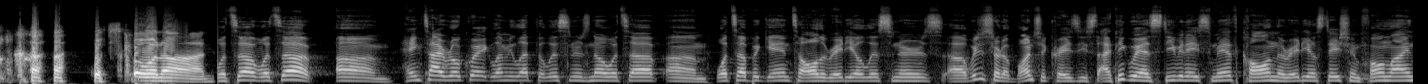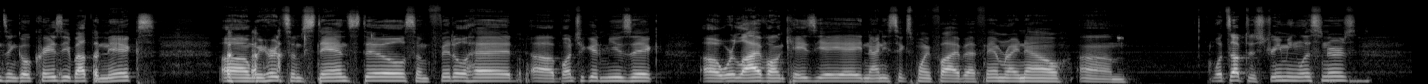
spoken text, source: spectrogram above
What's going on? What's up? What's up? Um, hang tight real quick. Let me let the listeners know what's up. Um, what's up again to all the radio listeners? Uh, we just heard a bunch of crazy stuff. I think we had Stephen A. Smith calling the radio station phone lines and go crazy about the Knicks. Um, we heard some standstill, some fiddlehead, uh, a bunch of good music. Uh, we're live on KZAA 96.5 FM right now. Um, what's up to streaming listeners?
